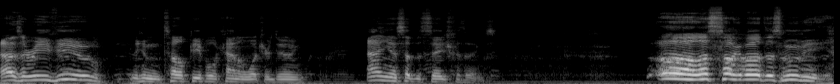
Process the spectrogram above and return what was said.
as a review, you can tell people kind of what you're doing, and you set the stage for things. Oh, let's talk about this movie.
